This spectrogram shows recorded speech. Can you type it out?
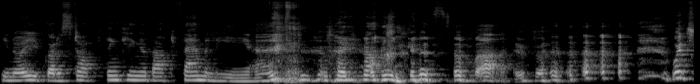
You know, you've got to start thinking about family and like how you're gonna survive. which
